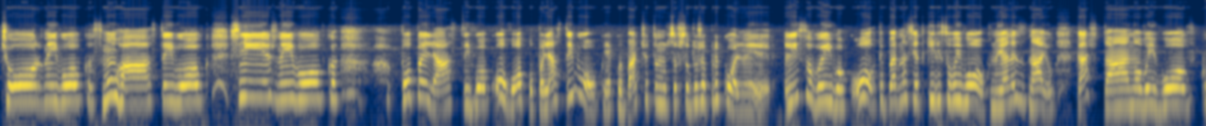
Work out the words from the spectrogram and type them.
чорний вовк, смугастий вовк, сніжний вовк, попелястий вовк. Ого, попелястий вовк. Як ви бачите, ну це все дуже прикольно. Лісовий вовк. О, тепер у нас є такий лісовий вовк. Ну я не знаю. Каштановий вовк.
